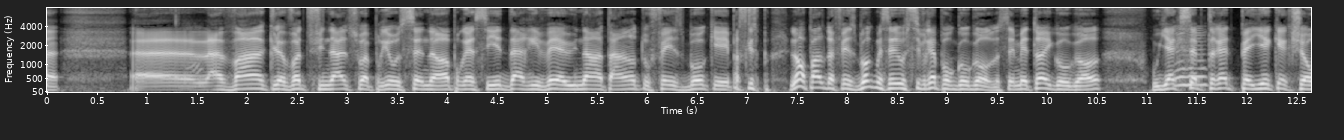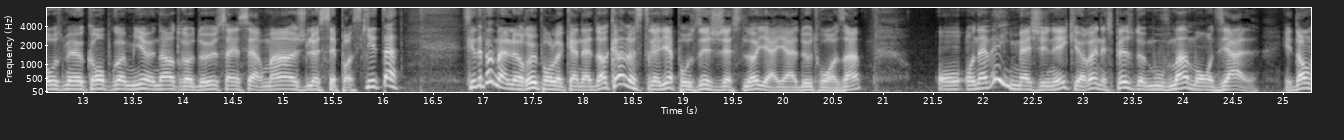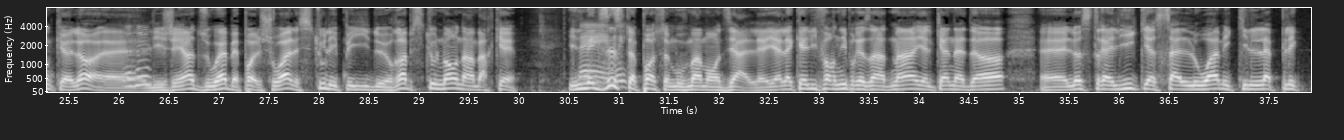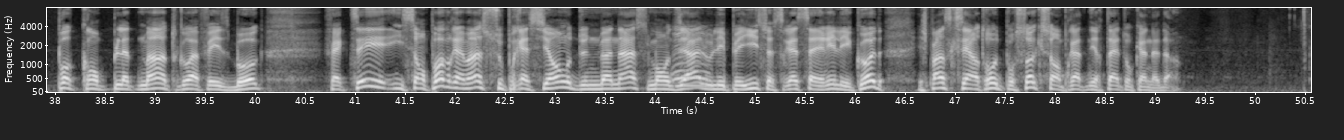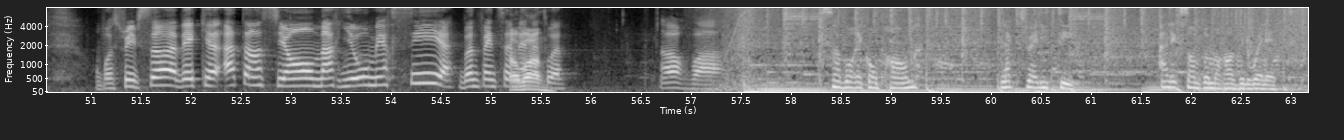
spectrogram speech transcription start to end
euh, avant que le vote final soit pris au Sénat pour essayer d'arriver à une entente où Facebook et parce que là on parle de Facebook mais c'est aussi vrai pour Google c'est Meta et Google où ils mhm. accepteraient de payer quelque chose mais un compromis un entre deux sincèrement je le sais pas ce qui était ce qui était pas malheureux pour le Canada quand l'Australie a posé ce geste là il y a, il y a deux trois ans on, avait imaginé qu'il y aurait une espèce de mouvement mondial. Et donc, là, euh, mhm. les géants du web n'avaient pas le choix. si tous les pays d'Europe, si tout le monde embarquait. Il ben n'existe pas ce mouvement mondial. Il y a la Californie présentement, il y a le Canada, euh, l'Australie qui a sa loi mais qui l'applique pas complètement, en tout cas à Facebook. Fait que, tu sais, ils sont pas vraiment sous pression d'une menace mondiale mm. où les pays se seraient serrés les coudes. Et je pense que c'est entre autres pour ça qu'ils sont prêts à tenir tête au Canada. On va suivre ça avec attention. Mario, merci. Bonne fin de semaine à toi. Au revoir. Savoir et comprendre l'actualité. Alexandre Morand-Villouellette.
